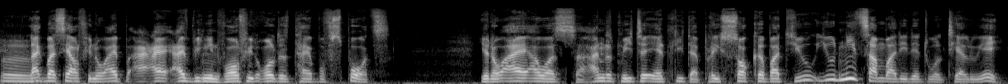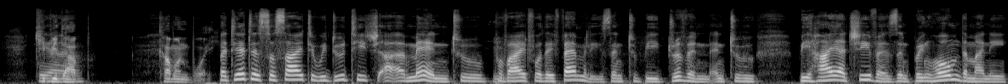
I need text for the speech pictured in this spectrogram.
Mm. Like myself, you know, I, I I've been involved in all the type of sports. You know, I, I was a hundred meter athlete. I play soccer, but you you need somebody that will tell you, hey, keep it up. Come on, boy. But yet, as society, we do teach uh, men to Hmm. provide for their families and to be driven and to be high achievers and bring home the money,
